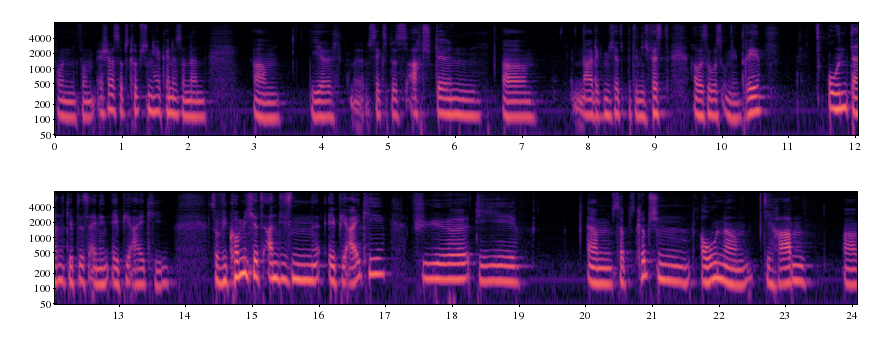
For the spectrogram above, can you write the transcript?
von, vom Azure Subscription her kenne, sondern ähm, eher äh, sechs bis acht Stellen. Äh, nagelt mich jetzt bitte nicht fest, aber sowas um den Dreh. Und dann gibt es einen API-Key. So, wie komme ich jetzt an diesen API-Key für die ähm, Subscription-Owner? Die haben äh,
